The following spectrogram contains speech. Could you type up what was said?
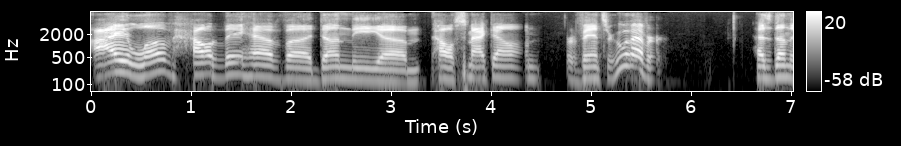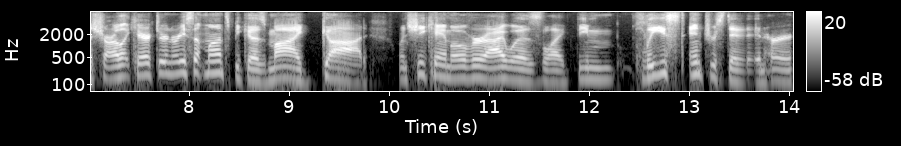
I love how they have uh, done the um, how SmackDown or Vince or whoever has done the Charlotte character in recent months because my God, when she came over, I was like the least interested in her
